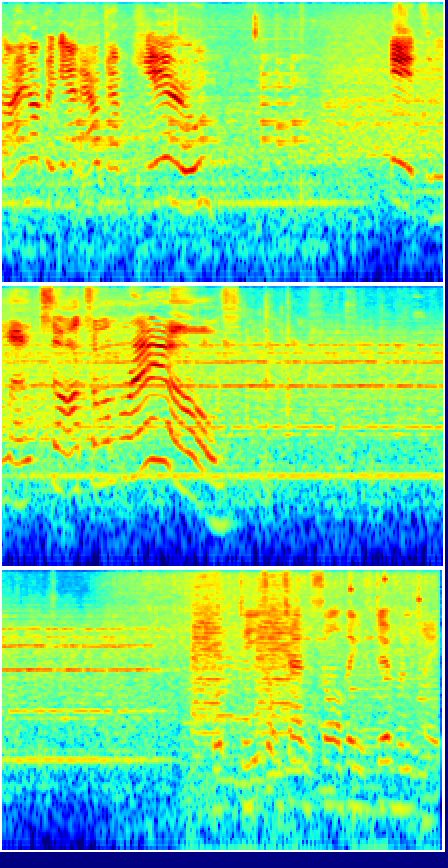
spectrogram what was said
Try not to get out of tune. It's Mozart on rails. But Diesel 10 saw things differently.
